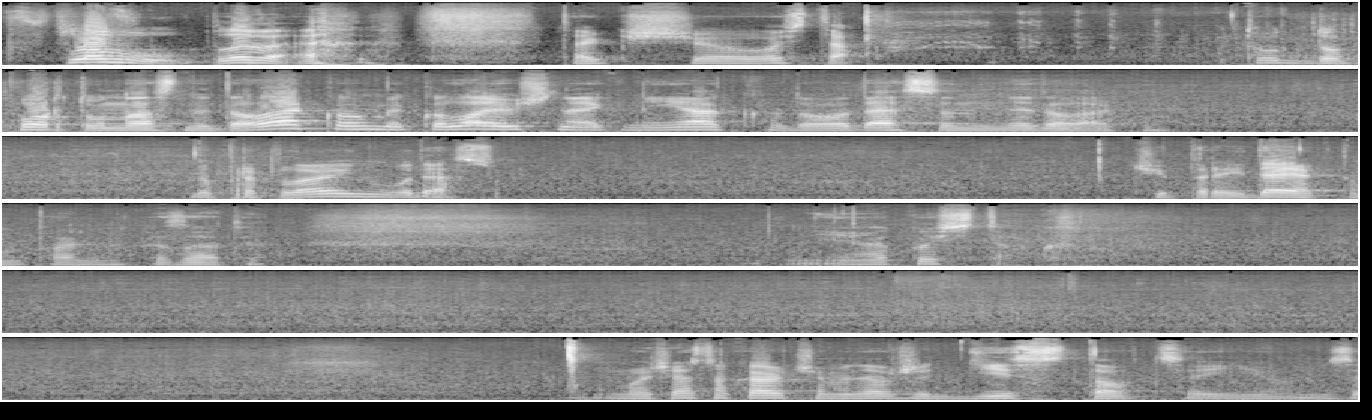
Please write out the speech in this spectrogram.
вплаву, пливе. Так що ось так. Тут до порту у нас недалеко, Миколаївщина, як ніяк, до Одеси недалеко. Ну, припливе він в Одесу. Чи прийде, як там правильно казати. Якось так. Бо, чесно кажучи, мене вже дістав цей ЮМЗ.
